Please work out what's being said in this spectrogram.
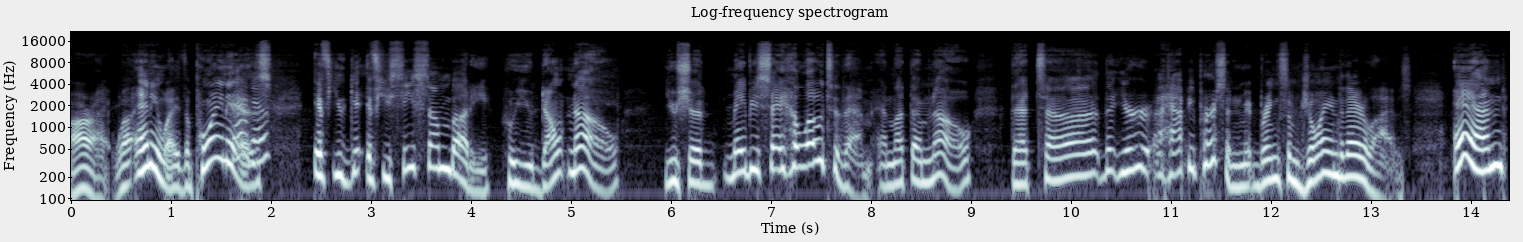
All right. Well, anyway, the point is if you get if you see somebody who you don't know, you should maybe say hello to them and let them know that uh, that you're a happy person. It brings some joy into their lives. And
